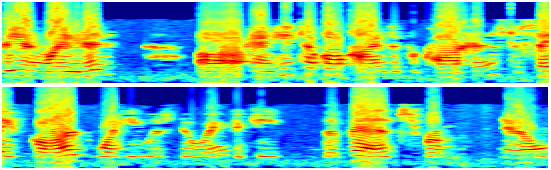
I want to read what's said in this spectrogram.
being raided. Uh, and he took all kinds of precautions to safeguard what he was doing to keep the feds from, you know,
